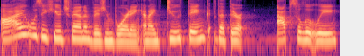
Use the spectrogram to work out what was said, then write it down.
I was a huge fan of vision boarding, and I do think that they're absolutely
